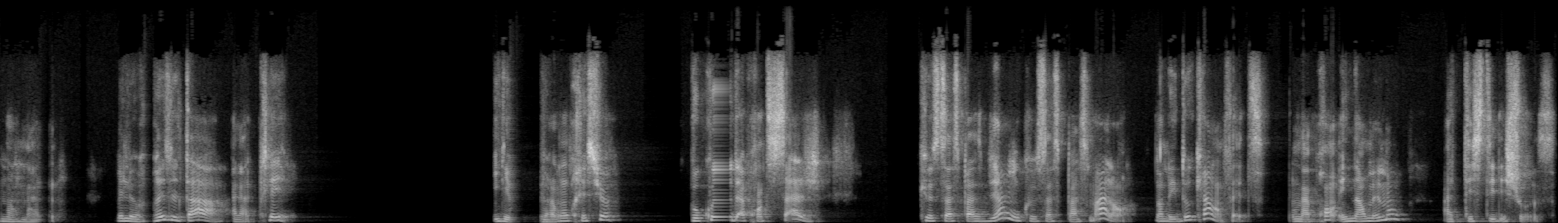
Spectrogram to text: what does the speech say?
normal. Mais le résultat à la clé, il est vraiment précieux. Beaucoup d'apprentissage, que ça se passe bien ou que ça se passe mal, hein. dans les deux cas, en fait. On apprend énormément à tester des choses.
